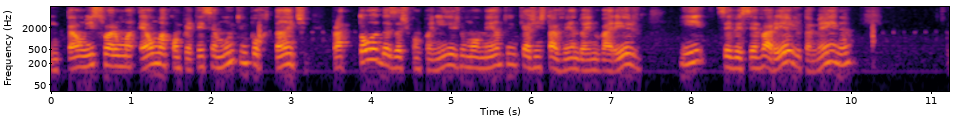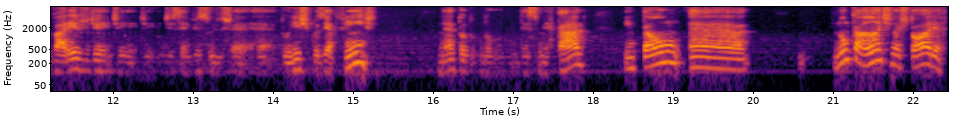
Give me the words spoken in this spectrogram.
Então, isso era uma, é uma competência muito importante para todas as companhias no momento em que a gente está vendo aí no varejo e CVC Varejo também, né? varejo de, de, de, de serviços é, é, turísticos e afins, né, todo do, desse mercado. Então, é, nunca antes na história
